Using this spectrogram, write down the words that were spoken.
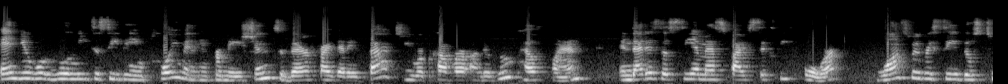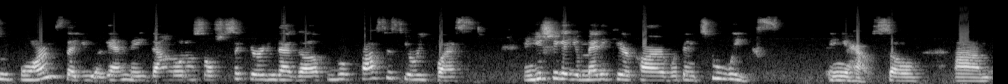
And you will, will need to see the employment information to verify that, in fact, you were covered under group health plan and that is the CMS 564. Once we receive those two forms that you again may download on socialsecurity.gov, we will process your request and you should get your Medicare card within two weeks in your house. So, um,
